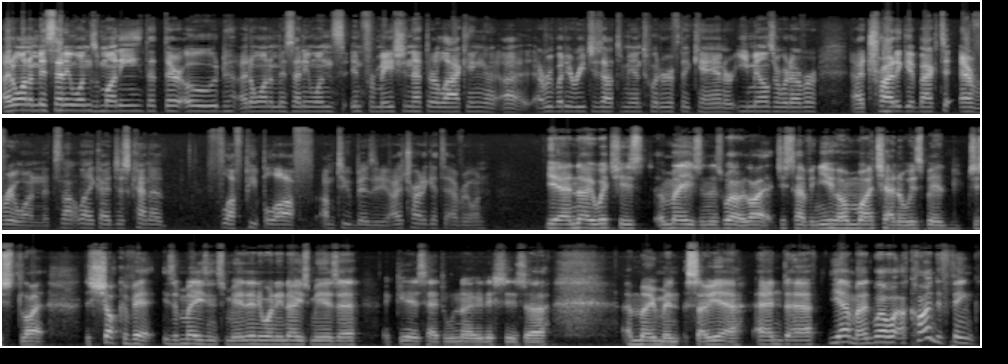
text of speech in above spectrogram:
I don't want to miss anyone's money that they're owed. I don't want to miss anyone's information that they're lacking. Uh, everybody reaches out to me on Twitter if they can, or emails or whatever. I try to get back to everyone. It's not like I just kind of fluff people off. I'm too busy. I try to get to everyone. Yeah, no, which is amazing as well. Like just having you on my channel has been just like the shock of it is amazing to me, and anyone who knows me as a, a Gears head will know this is a a moment. So yeah, and uh, yeah, man. Well, I kind of think.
